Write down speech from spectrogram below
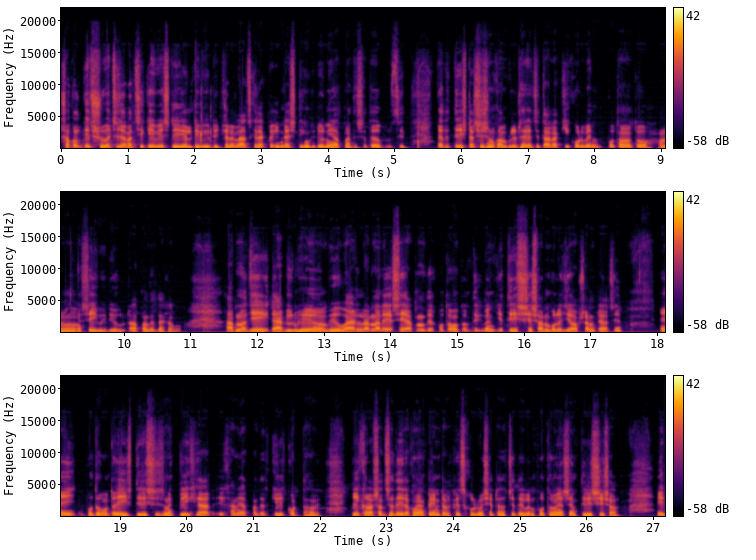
সকলকে শুভেচ্ছা জানাচ্ছি KBS digital TV YouTube channel আজকের একটা ইন্টারেস্টিং ভিডিও নিয়ে আপনাদের সাথে উপস্থিত। যাদের তিরিশটা সেশন কমপ্লিট হয়ে গেছে, তারা কি করবেন? প্রথমত সেই ভিডিওগুলো আপনাদের দেখাবো। আপনার যে অ্যাড ভিউ বা অ্যাড লার্নারে এসে আপনাদের প্রথমত দেখবেন যে তিরিশ সেশন বলে যে অপশানটা আছে এই প্রথমত এই তিরিশ সেশনে ক্লিক হেয়ার এখানে আপনাদের ক্লিক করতে হবে। ক্লিক করার সাথে সাথে এরকম একটা ইন্টারফেস খুলবে, সেটা হচ্ছে দেখবেন প্রথমে আসেন তিরিশ সেশন। এই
